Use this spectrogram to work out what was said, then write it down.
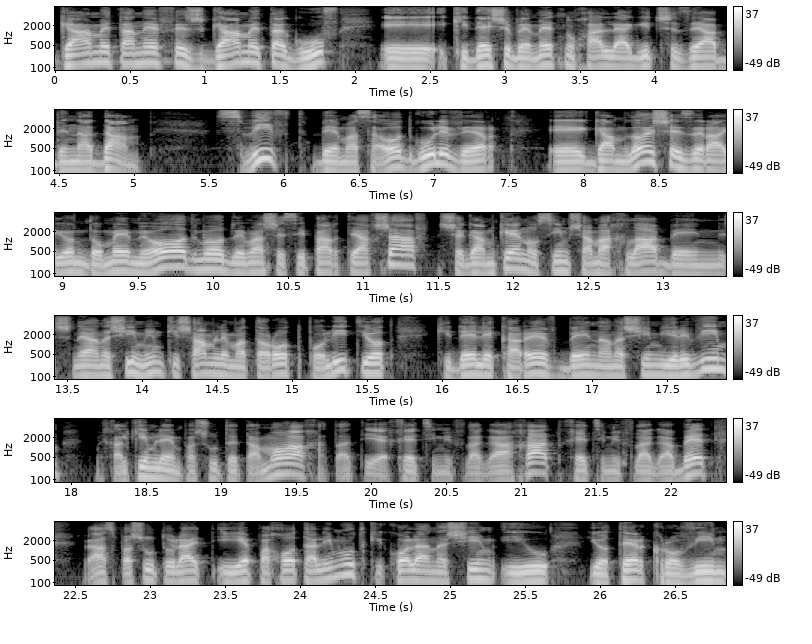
גם את הנפש, גם את הגוף, אה, כדי שבאמת נוכל להגיד שזה הבן אדם. סוויפט במסעות גוליבר, גם לו לא יש איזה רעיון דומה מאוד מאוד למה שסיפרתי עכשיו, שגם כן עושים שם הכלאה בין שני אנשים, אם כי שם למטרות פוליטיות, כדי לקרב בין אנשים יריבים, מחלקים להם פשוט את המוח, אתה תהיה חצי מפלגה אחת, חצי מפלגה ב', ואז פשוט אולי יהיה פחות אלימות, כי כל האנשים יהיו יותר קרובים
